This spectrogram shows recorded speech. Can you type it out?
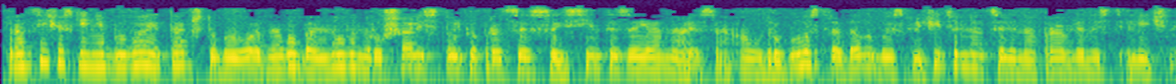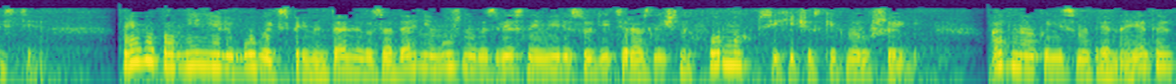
Практически не бывает так, чтобы у одного больного нарушались только процессы синтеза и анализа, а у другого страдала бы исключительно целенаправленность личности – при выполнении любого экспериментального задания можно в известной мере судить о различных формах психических нарушений. Однако, несмотря на это,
